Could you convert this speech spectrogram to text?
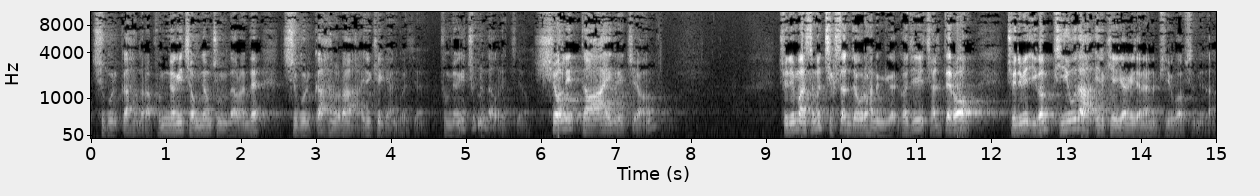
죽을까 하노라. 분명히 정령 죽는다고 하는데 죽을까 하노라. 이렇게 얘기한 거죠. 분명히 죽는다고 그랬죠. surely die 그랬죠. 주님 말씀은 직선적으로 하는 거지 절대로 주님이 이건 비유다 이렇게 얘기하기 전에는 비유가 없습니다.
